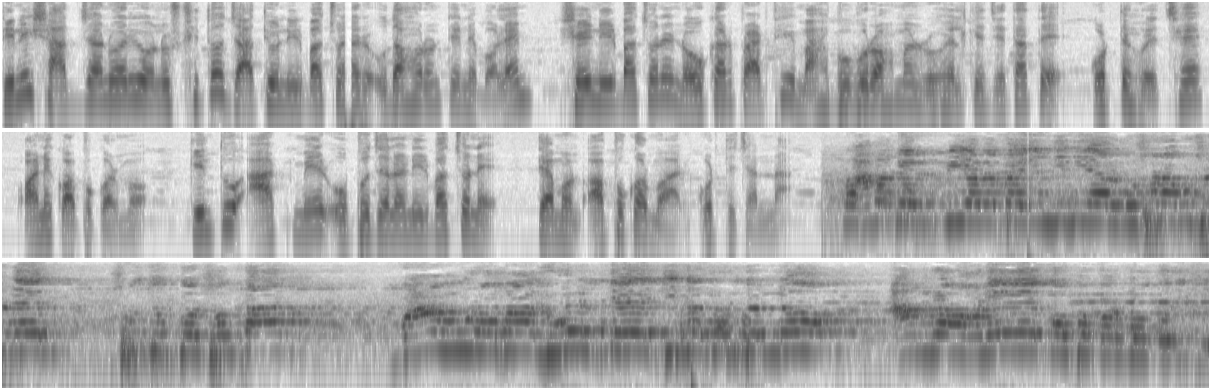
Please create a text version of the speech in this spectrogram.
তিনি সাত জানুয়ারি অনুষ্ঠিত জাতীয় নির্বাচনের উদাহরণ টেনে বলেন সেই নির্বাচনে নৌকার প্রার্থী মাহবুবুর রহমান রুহেলকে জেতাতে করতে হয়েছে অনেক অপকর্ম। কিন্তু আট মের উপজেলা নির্বাচনে তেমন অপকর্ম আর করতে চান না। আমাদের প্রিয় নেতা ইঞ্জিনিয়ার মোশারফ হোসেনের সুযোগ্য সন্তান রুয়েলকে জিতানোর জন্য আমরা অনেক অপকর্ম করেছি।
